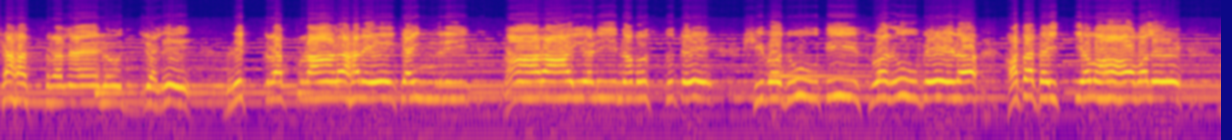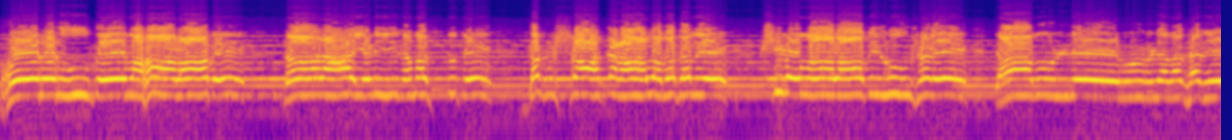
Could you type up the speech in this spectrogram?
सहस्रनयनोज्ज्वले वृत्रप्राणहरे चैन्द्री नारायणी नमस्तुते। शिवदूती स्वरूपेण हतदैत्यमहाबले घोररूपे महारावे नारायणी नमस्तुते दंशाकरालवदने शिरोमाला विभूषणे चामुण्डे मुण्डवधने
